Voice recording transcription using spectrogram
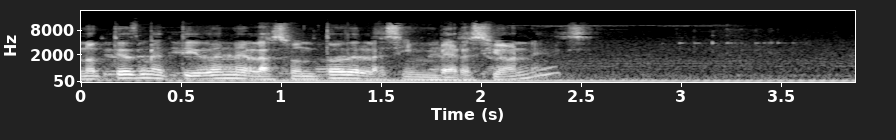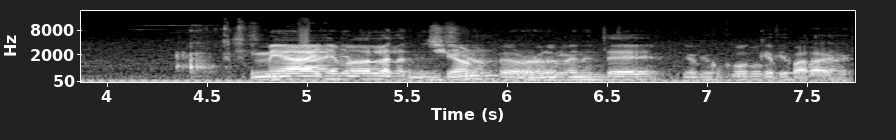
¿no te has metido en el asunto de las inversiones? Sí me ha llamado la atención, pero realmente yo ocupo que para...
